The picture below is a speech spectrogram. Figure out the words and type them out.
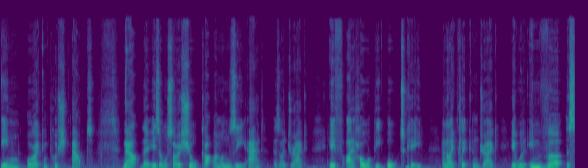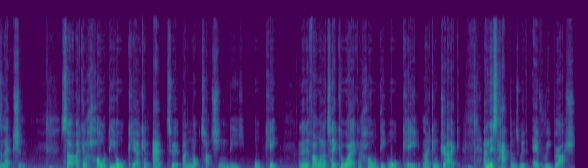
in or I can push out. Now there is also a shortcut. I'm on ZAdd as I drag. If I hold the Alt key and I click and drag, it will invert the selection. So I can hold the Alt key, I can add to it by not touching the Alt key. And then if I want to take away, I can hold the Alt key and I can drag. And this happens with every brush.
